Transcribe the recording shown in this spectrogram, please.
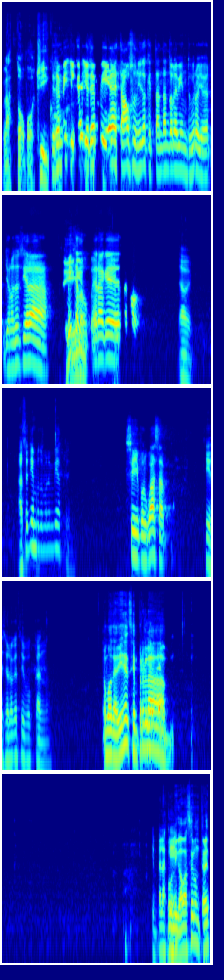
Las topos, chicos. Yo te, envi- yo, te, yo te envié a Estados Unidos que están dándole bien duro. Yo, yo no sé si era Sí. Michelob, era que. A ver. ¿Hace tiempo tú me lo enviaste? Sí, por WhatsApp. Sí, eso es lo que estoy buscando. Como te dije, siempre la Siempre las que... obligaba a hacer un trend.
